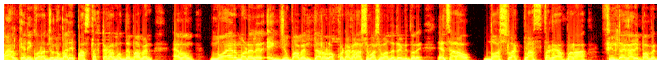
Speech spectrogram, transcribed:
মাল ক্যারি করার জন্য গাড়ি পাঁচ লাখ টাকার মধ্যে পাবেন, এবং নয়ের মডেলের এক্সিউ পাবেন তেরো লক্ষ টাকার আশেপাশে বাজেটের ভিতরে। এছাড়াও দশ লাখ প্লাস টাকায় আপনারা ফিল্টার গাড়ি পাবেন।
